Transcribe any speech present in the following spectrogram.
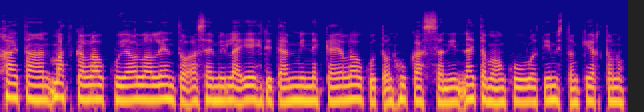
haetaan matkalaukkuja, ollaan lentoasemilla, ei ehditä minnekään ja laukut on hukassa, niin näitä mä oon kuullut, että ihmiset on kertonut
